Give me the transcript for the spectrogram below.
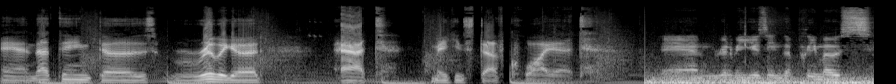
And that thing does really good at making stuff quiet. And we're gonna be using the Primos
